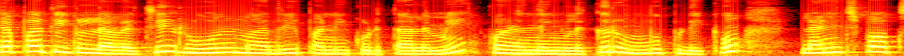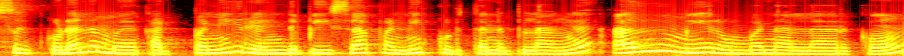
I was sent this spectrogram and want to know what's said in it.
சப்பாத்திக்குள்ளே வச்சு ரோல் மாதிரி பண்ணி கொடுத்தாலுமே குழந்தைங்களுக்கு ரொம்ப பிடிக்கும். லன்ச் பாக்ஸுக்கு கூட நம்ம கட் பண்ணி ரெண்டு பீஸாக பண்ணி கொடுத்து அனுப்பலாங்க. அதுவுமே ரொம்ப நல்லாயிருக்கும்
